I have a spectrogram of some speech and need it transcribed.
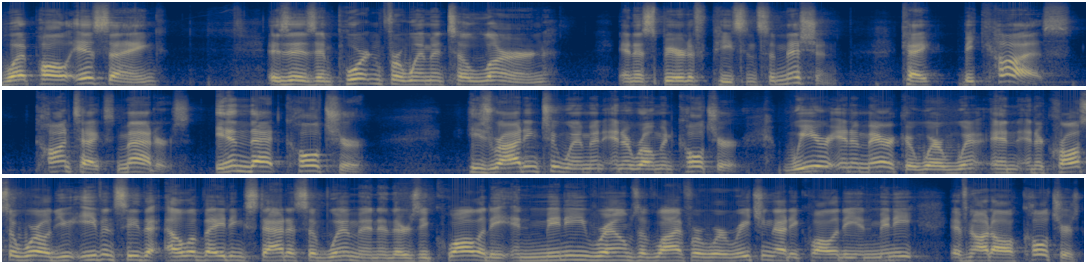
What Paul is saying is it is important for women to learn in a spirit of peace and submission. Okay? Because context matters. In that culture, he's writing to women in a Roman culture. We are in America where, and, and across the world, you even see the elevating status of women, and there's equality in many realms of life where we're reaching that equality in many, if not all, cultures.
